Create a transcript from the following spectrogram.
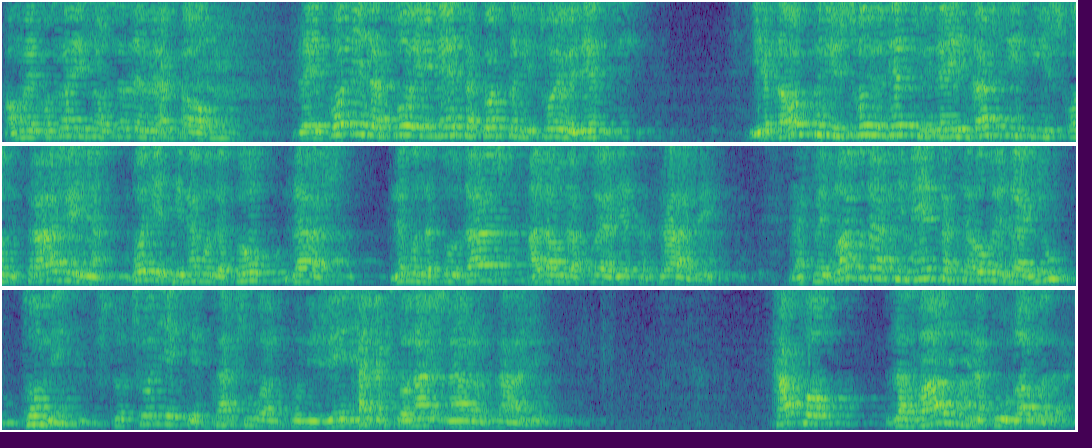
Pa mu je poslanik sa osrednjem rekao da je bolje da svoj imetak ostavi svojoj djeci. Jer da ostaviš svoju djecu i da ih zaštitiš od traženja, bolje ti nego da to daš, nego da to daš, a da onda tvoja djeca traže. Dakle, blagodati meta se ogledaju tome što čovjek je sačuvan poniženja, što naš narod kaže. Kako zahvaliti na tu blagodat?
